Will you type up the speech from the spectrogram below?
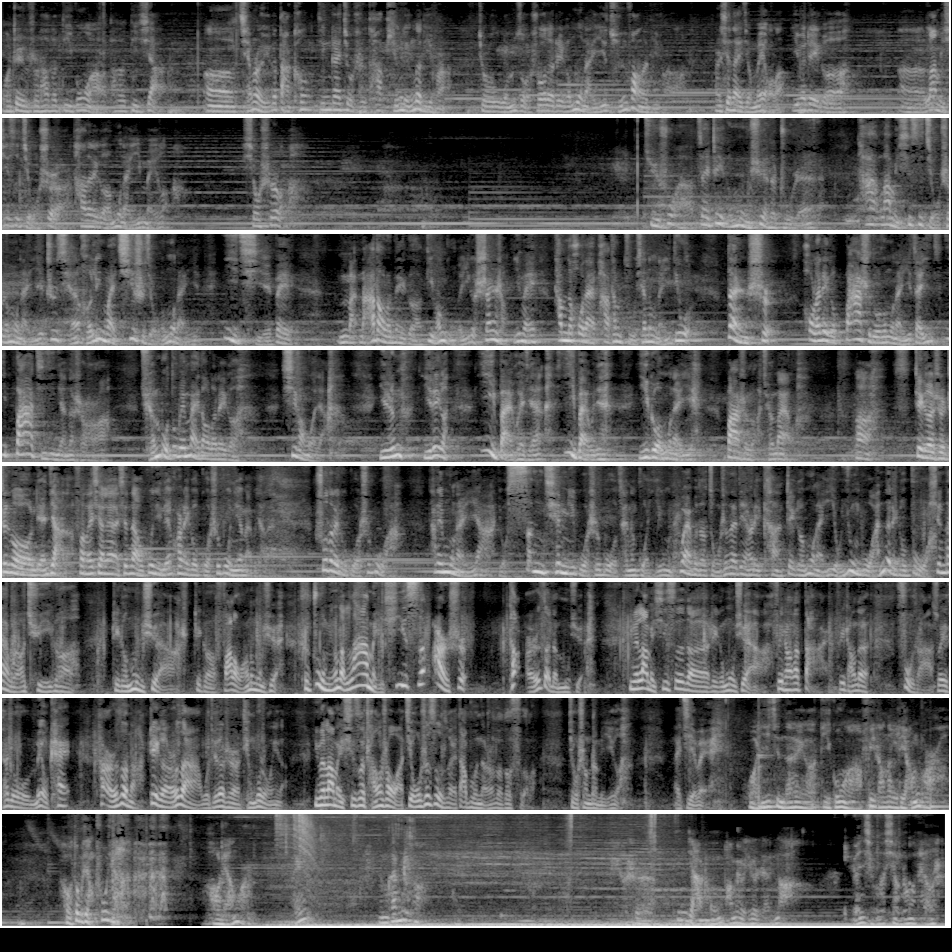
我这个是它的地宫啊，它的地下，呃，前面有一个大坑，应该就是它停灵的地方，就是我们所说的这个木乃伊存放的地方啊。但是现在已经没有了，因为这个，呃，拉美西斯九世他的这个木乃伊没了，消失了。据说啊，在这个墓穴的主人。他拉美西斯九世的木乃伊之前和另外七十九个木乃伊一起被拿拿到了那个帝王谷的一个山上，因为他们的后代怕他们祖先的木乃伊丢了。但是后来这个八十多个木乃伊在一一八几几年的时候啊，全部都被卖到了这个西方国家，以人以这个一百块钱一百块钱一个木乃伊，八十个全卖了，啊。这个是真够廉价的，放在现在，现在我估计连块那个裹尸布你也买不下来。说到这个裹尸布啊，它这木乃伊啊有三千米裹尸布才能裹一个木乃伊，怪不得总是在电影里看这个木乃伊有用不完的这个布啊。现在我要去一个这个墓穴啊，这个法老王的墓穴是著名的拉美西斯二世他儿子的墓穴，因为拉美西斯的这个墓穴啊非常的大，非常的。复杂，所以他就没有开。他儿子呢？这个儿子啊，我觉得是挺不容易的，因为拉美西斯长寿啊，九十四岁，大部分的儿子都死了，就剩这么一个来继位。我一进他这个地宫啊，非常的凉快啊，我都不想出去了，好凉快。哎，你们看这个，这个是金甲虫，旁边有一个人呐，圆形的，象征了太阳神。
